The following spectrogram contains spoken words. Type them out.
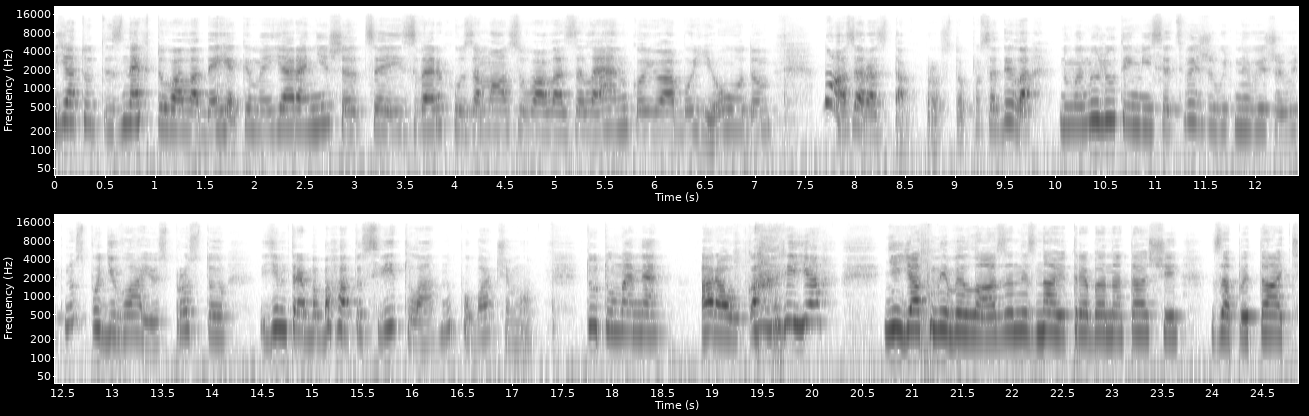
я тут знехтувала деякими. Я раніше це і зверху замазувала зеленкою або йодом. Ну, а зараз так просто посадила. Думаю, ну лютий місяць виживуть, не виживуть. Ну, сподіваюсь, просто їм треба багато світла. Ну, побачимо. Тут у мене араукарія ніяк не вилазить. Не знаю, треба Наташі запитати,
